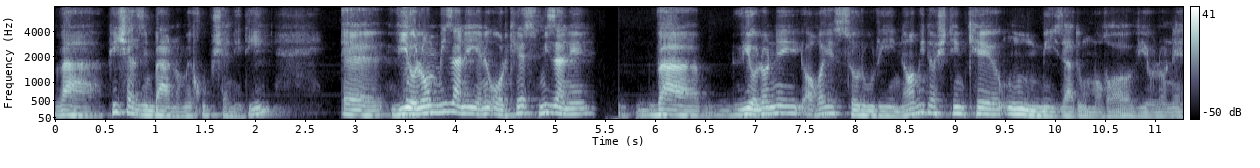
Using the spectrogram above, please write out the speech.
و پیش از این برنامه خوب شنیدی ویولون می‌زنه یعنی ارکستر می‌زنه و ویولون آقای سروری نامی داشتیم که اون می‌زد اون موقع ویولون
